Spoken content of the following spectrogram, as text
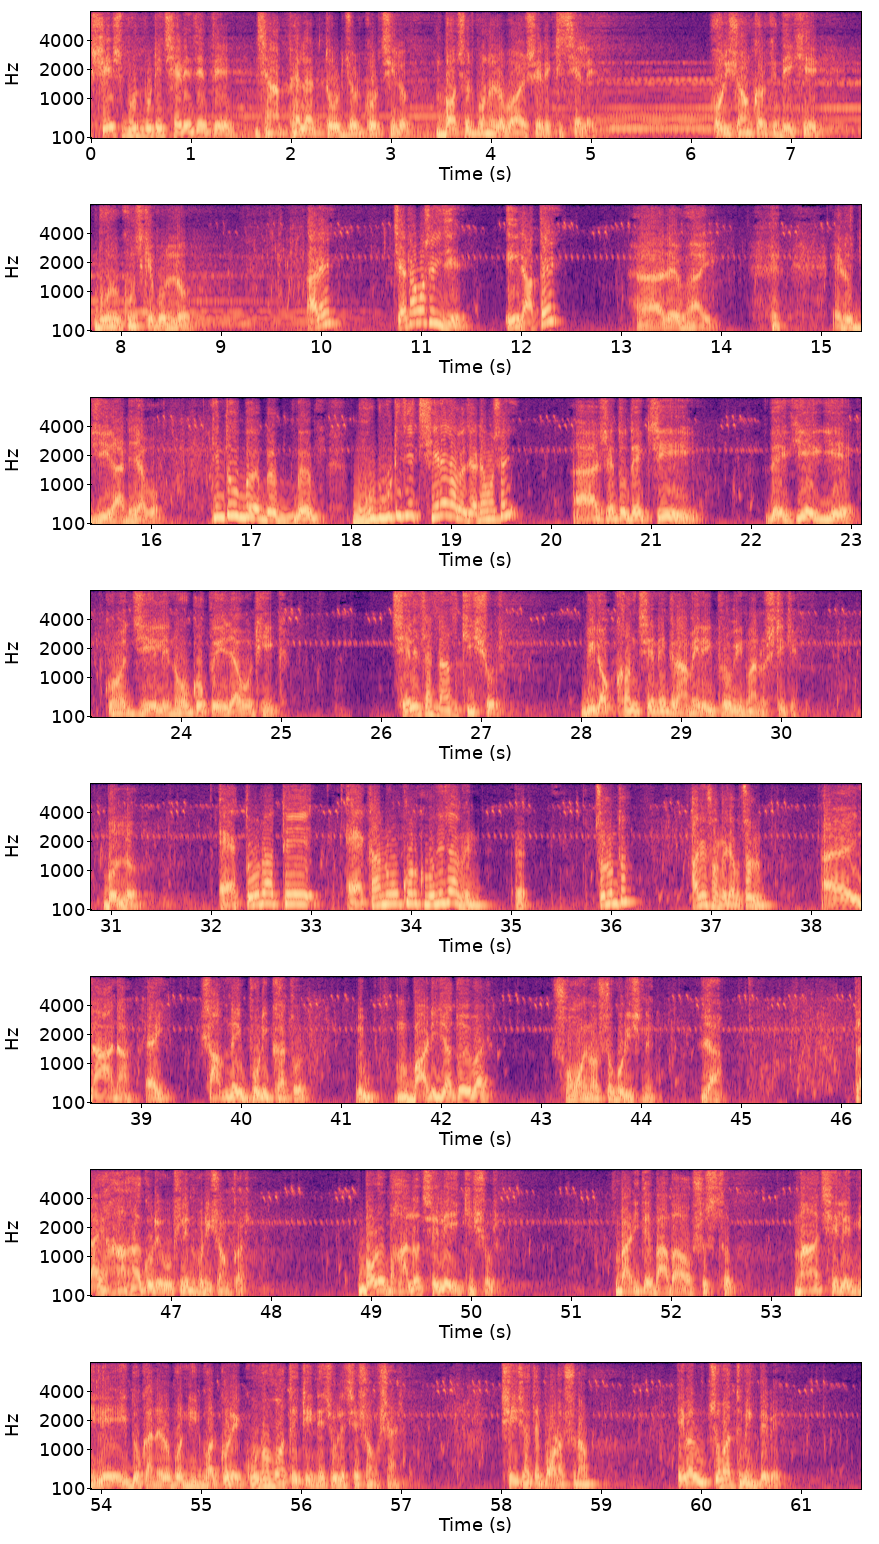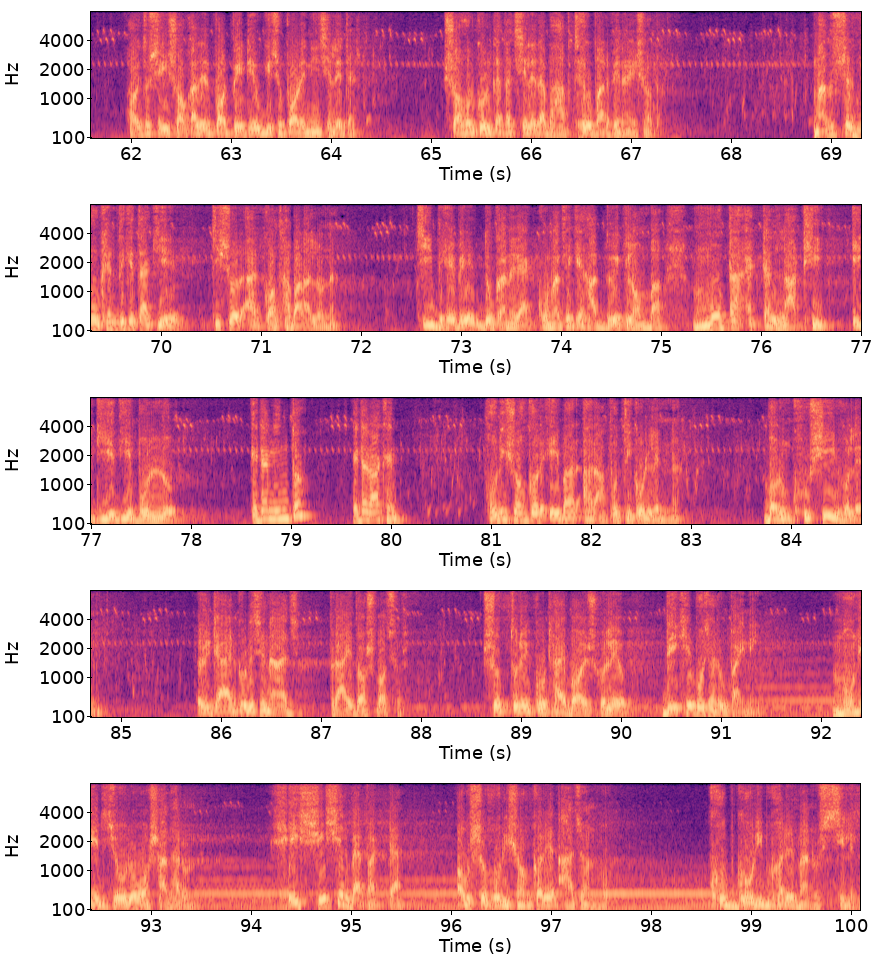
শেষ ভুটভুটি ছেড়ে যেতে ঝাঁপ ফেলার তোড়জোড় করছিল বছর পনেরো বয়সের একটি ছেলে। হরিশঙ্করকে দেখে ভুরু কুঁচকে বলল আরে জ্যাঠামশাই যে এই রাতে? আরে ভাই একটু জিরাট যাব। কিন্তু ভুটভুটি যে ছেড়ে গেল জ্যাঠামশাই আর সে তো দেখছি। দেখিয়ে গিয়ে কোন জেলে নৌকো পেয়ে যাব ঠিক। ছেলেটার নাম কিশোর। বিলক্ষণ চেনে গ্রামের এই প্রবীণ মানুষটিকে। বলল এত রাতে একা নৌকোর খোঁজে যাবেন? চলুন তো আমিও সঙ্গে যাব চলুন। এই না না এই সামনেই পরীক্ষা তোর। বাড়ি যা তো এবার। সময় নষ্ট করিস নে। যা। প্রায় হাঁ হাঁ করে উঠলেন হরিশঙ্কর। বড় ভালো ছেলে এই কিশোর। বাড়িতে বাবা অসুস্থ। মা, ছেলে মিলে এই দোকানের উপর নির্ভর করে কোনো মতে টেনে চলেছে সংসার। সেই সাথে পড়াশোনাও। এবার উচ্চ মাধ্যমিক দেবে। হয়তো সেই সকালের পর পেটেও কিছু পড়েনি ছেলেটার। শহর কলকাতার ছেলেরা ভাবতেও পারবে না এসব। মানুষটার মুখের দিকে তাকিয়ে কিশোর আর কথা বাড়ালো না। কি ভেবে দোকানের এক কোণা থেকে হাত দুয়েক লম্বা, মোটা একটা লাঠি এগিয়ে দিয়ে বলল, এটা নিন তো, এটা রাখেন। হরিশঙ্কর এবার আর আপত্তি করলেন না, বরং খুশিই হলেন। রিটায়ার করেছেন আজ প্রায় দশ বছর। সত্তরের কোঠায় বয়স হলেও দেখে বোঝার উপায় নেই। মনের জোরও অসাধারণ। এই শেষের ব্যাপারটা অবশ্য হরিশঙ্করের আজন্ম। খুব গরিব ঘরের মানুষ ছিলেন।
